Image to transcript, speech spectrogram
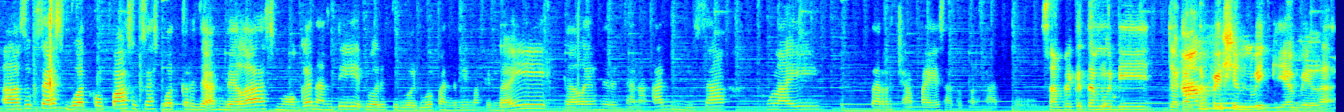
Uh, sukses buat Kopa, sukses buat kerjaan Bella. Semoga nanti 2022 pandemi makin baik, segala yang direncanakan bisa mulai tercapai satu persatu. Sampai ketemu di Jakarta Amin. Fashion Week ya Bella.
